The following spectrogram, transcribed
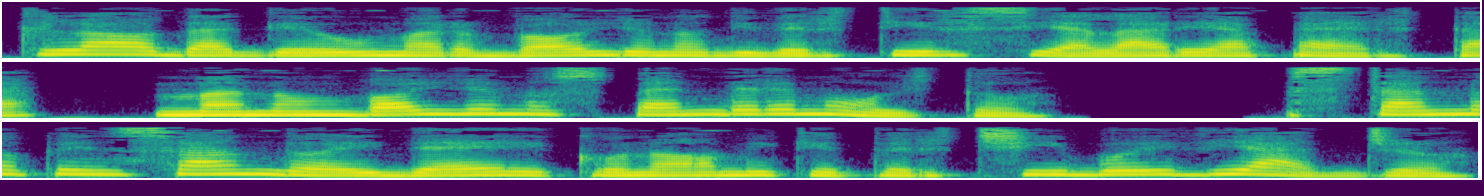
Clodag e Umar vogliono divertirsi all'aria aperta, ma non vogliono spendere molto. Stanno pensando a idee economiche per cibo e viaggio.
